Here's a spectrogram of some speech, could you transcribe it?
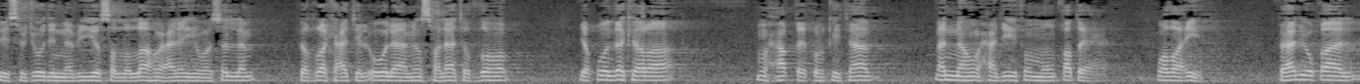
في سجود النبي صلى الله عليه وسلم في الركعة الأولى من صلاة الظهر يقول ذكر محقق الكتاب أنه حديث منقطع وضعيف فهل يقال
